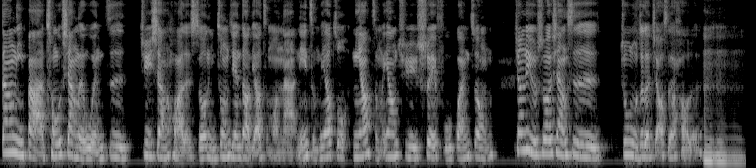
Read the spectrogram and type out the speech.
当你把抽象的文字具象化的时候，你中间到底要怎么拿？你怎么要做？你要怎么样去说服观众？就例如说，像是侏儒这个角色，好了，嗯嗯嗯。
